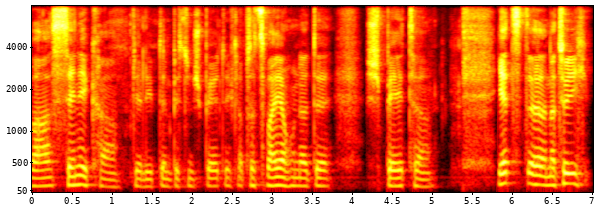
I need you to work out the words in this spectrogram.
war Seneca. Der lebte ein bisschen später, ich glaube so zwei Jahrhunderte später. Jetzt äh, natürlich,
